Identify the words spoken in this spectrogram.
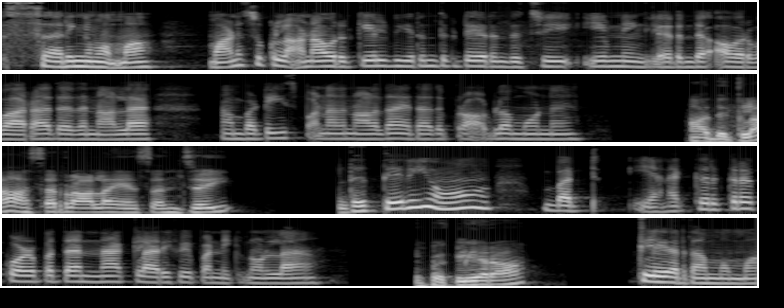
சரிங்க மாமா. மனசுக்குள்ள ஆனால் ஒரு கேள்வி இருந்துக்கிட்டே இருந்துச்சு. ஈவினிங்ல இருந்து அவர் வராததுனால நம்ம டீஸ் பண்ணதுனால தான் ஏதாவது ப்ராப்ளம் ஒன்று அதுக்கெல்லாம் அசர்றாளா என் சஞ்சய்? அது தெரியும். பட் எனக்கு இருக்கிற குழப்பத்தை என்ன கிளாரிஃபை பண்ணிக்கணும்ல. இப்போ கிளியரா கிளியர் தான் மாமா.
